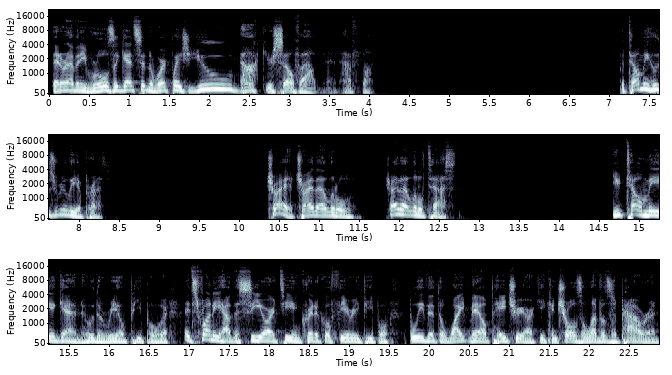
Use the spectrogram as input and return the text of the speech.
They don't have any rules against it in the workplace. You knock yourself out, man. Have fun. But tell me who's really oppressed. Try it. Try that little try that little test. You tell me again who the real people were. It's funny how the CRT and critical theory people believe that the white male patriarchy controls the levels of power and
